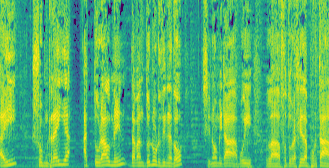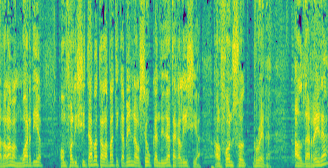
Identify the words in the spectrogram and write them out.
Ahir somreia actoralment davant d'un ordinador, si no mirar avui la fotografia de portada de l'avantguàrdia, on felicitava telemàticament el seu candidat a Galícia, Alfonso Rueda. Al darrere,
